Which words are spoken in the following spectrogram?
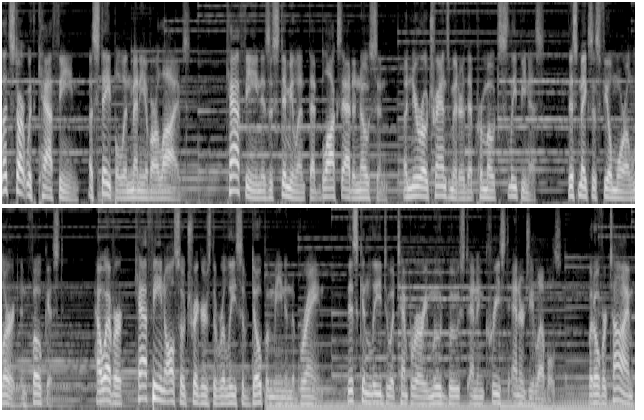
Let's start with caffeine, a staple in many of our lives. Caffeine is a stimulant that blocks adenosine, a neurotransmitter that promotes sleepiness. This makes us feel more alert and focused. However, caffeine also triggers the release of dopamine in the brain. This can lead to a temporary mood boost and increased energy levels. But over time,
